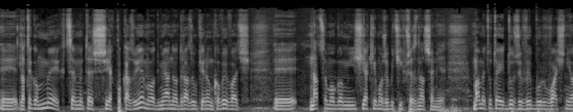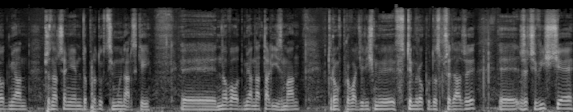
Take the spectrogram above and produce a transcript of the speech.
E, dlatego my chcemy też, jak pokazujemy odmiany, od razu ukierunkowywać, e, na co mogą iść, jakie może być ich przeznaczenie. Mamy tutaj duży wybór właśnie odmian przeznaczeniem do produkcji młynarskiej. Nowa odmiana Talizman, którą wprowadziliśmy w tym roku do sprzedaży, rzeczywiście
